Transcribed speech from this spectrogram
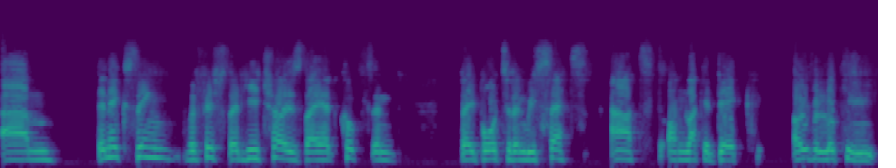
um, the next thing, the fish that he chose, they had cooked and they bought it, and we sat out on like a deck overlooking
